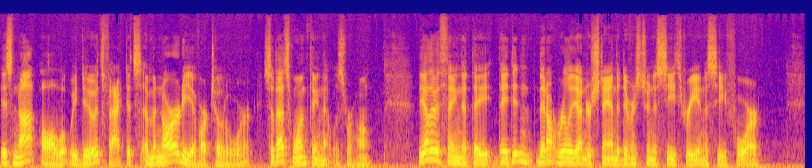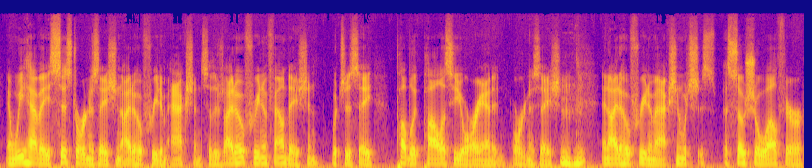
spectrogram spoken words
is not all what we do. In fact, it's a minority of our total work. So that's one thing that was wrong. The other thing that they, they didn't they don't really understand the difference between a C3 and a C4. And we have a sister organization, Idaho Freedom Action. So there's Idaho Freedom Foundation, which is a public policy oriented organization, mm-hmm. and Idaho Freedom Action, which is a social welfare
